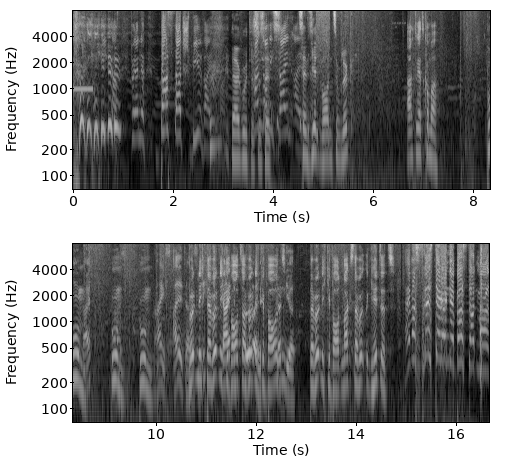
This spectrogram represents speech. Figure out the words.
für deine Bastard-Spielweise, Mann. Ja gut, das Kann ist jetzt sein, Alter. zensiert worden zum Glück. Achtung, jetzt komm mal. Boom, Nice. boom, boom. Nice, Alter. Wird nicht- da wird nicht gebaut, da wird nicht gebaut. Da wird nicht gebaut, Max, da wird gehittet. Ey, was frisst der denn, der Bastard, Mann?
